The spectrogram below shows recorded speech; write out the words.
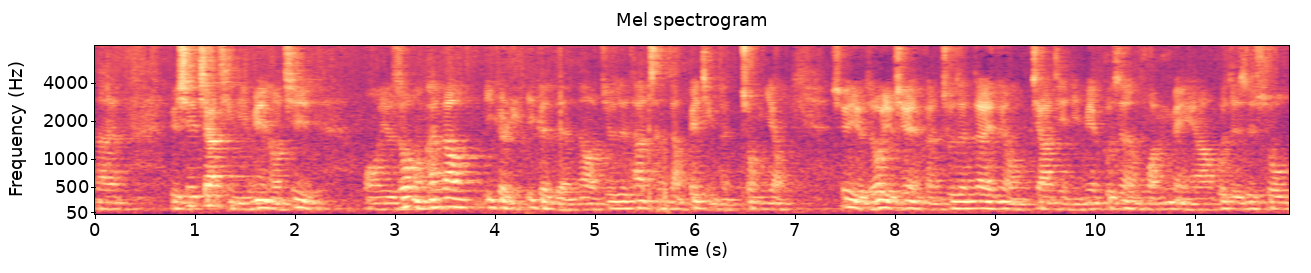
那有些家庭里面哦，其实哦，有时候我们看到一个一个人哦，就是他成长背景很重要，所以有时候有些人可能出生在那种家庭里面不是很完美啊，或者是说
